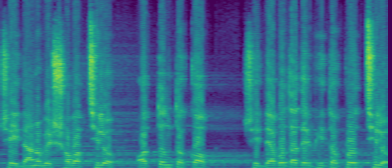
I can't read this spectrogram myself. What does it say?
সেই দানবের স্বভাব ছিল অত্যন্ত কপ। সেই দেবতাদের ভীতপ্রদ ছিল।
